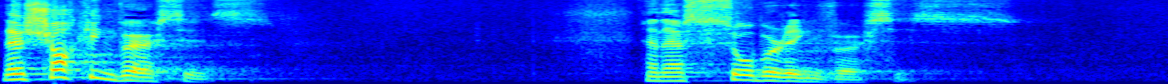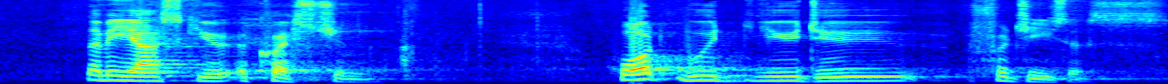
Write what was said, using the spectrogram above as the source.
They're shocking verses. And they're sobering verses. Let me ask you a question. What would you do for Jesus?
